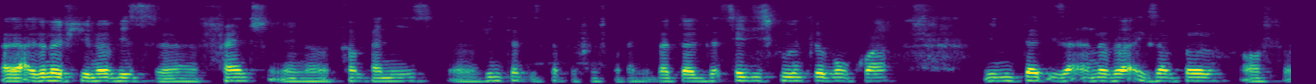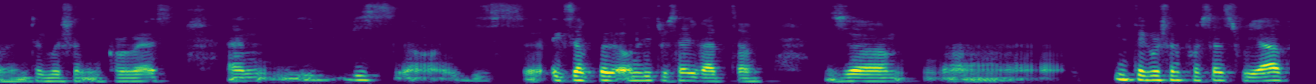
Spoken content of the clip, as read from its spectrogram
I don't know if you know these French, you know, companies. Vinted is not a French company, but uh, Cdiscount, Le Bon Coin, Vinted is another example of integration in progress. And this this example only to say that the integration process we have,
